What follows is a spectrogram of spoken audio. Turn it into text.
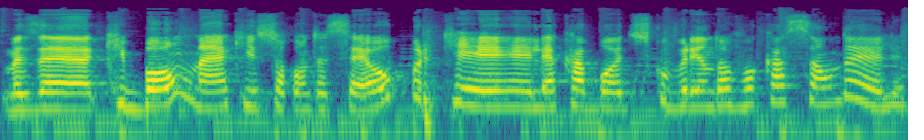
Mas é que bom, né, que isso aconteceu, porque ele acabou descobrindo a vocação dele.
